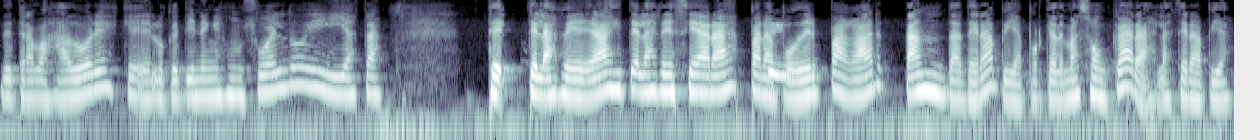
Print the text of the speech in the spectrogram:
de trabajadores que lo que tienen es un sueldo y ya está. Te, te las verás y te las desearás para Sí. poder pagar tanta terapia, porque además son caras las terapias.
